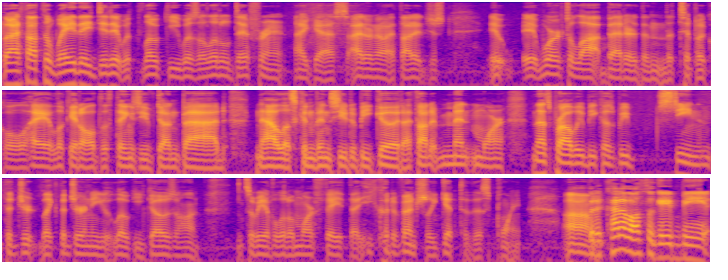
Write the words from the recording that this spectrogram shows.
But I thought the way they did it with Loki was a little different. I guess I don't know. I thought it just it it worked a lot better than the typical hey look at all the things you've done bad now let's convince you to be good i thought it meant more and that's probably because we've seen the like the journey loki goes on and so we have a little more faith that he could eventually get to this point um, but it kind of also gave me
